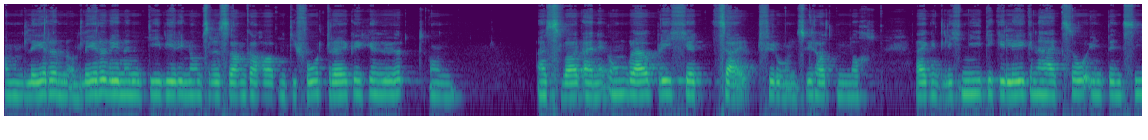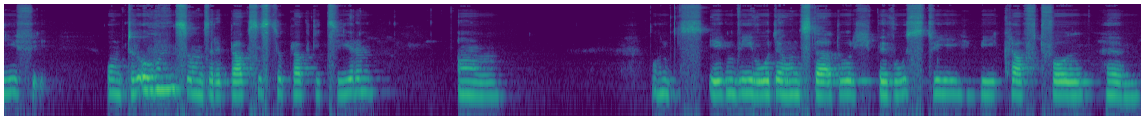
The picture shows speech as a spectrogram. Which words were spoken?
und Lehrern und Lehrerinnen, die wir in unserer Sangha haben, die Vorträge gehört und es war eine unglaubliche Zeit für uns. Wir hatten noch eigentlich nie die Gelegenheit, so intensiv unter uns unsere Praxis zu praktizieren. Ähm, und irgendwie wurde uns dadurch bewusst, wie, wie kraftvoll ähm,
